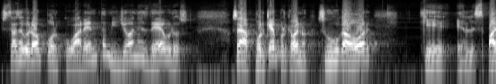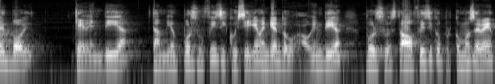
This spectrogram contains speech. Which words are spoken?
está asegurado por 40 millones de euros. O sea, ¿por qué? Porque bueno, es un jugador que el Spice Boy que vendía también por su físico y sigue vendiendo hoy en día por su estado físico, por cómo se ve.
